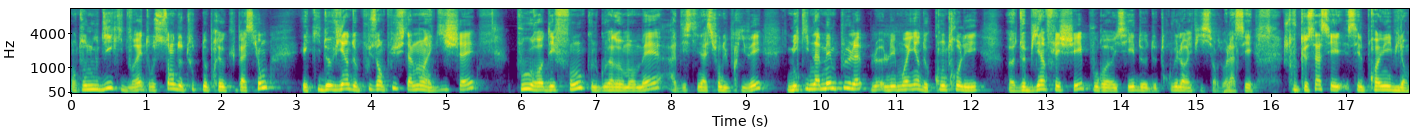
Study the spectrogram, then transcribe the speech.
dont on nous dit qu'il devrait être au centre de toutes nos préoccupations et qui devient de plus en plus finalement un guichet pour des fonds que le gouvernement met à destination du privé, mais qui n'a même plus les moyens de contrôler, euh, de bien flécher pour euh, essayer de, trouver leur efficience. Voilà, c'est, je trouve que ça, c'est le premier bilan.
